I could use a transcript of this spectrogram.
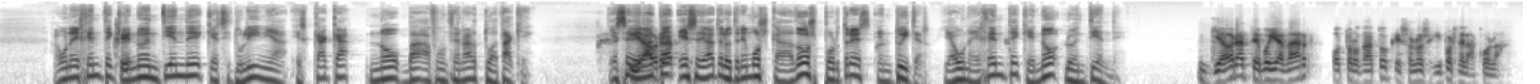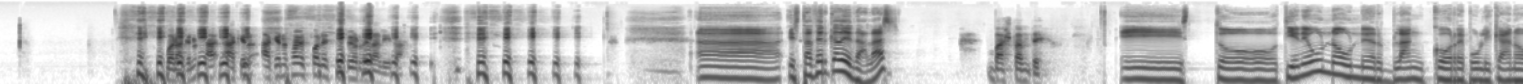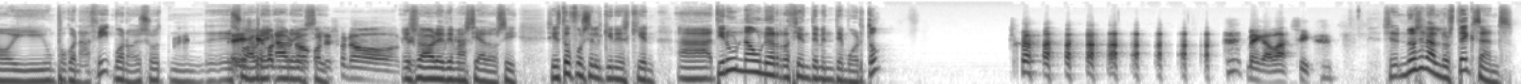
Aún hay gente que no entiende que si tu línea es caca, no va a funcionar tu ataque. Ese debate, ese debate lo tenemos cada dos por tres en Twitter. Y aún hay gente que no lo entiende. Y ahora te voy a dar otro dato que son los equipos de la cola. Bueno, ¿a que no, sabes cuál es el peor de la liga? Ah, ¿Está cerca de Dallas? Bastante. Esto tiene un owner blanco republicano y un poco nazi. Bueno, eso, eso abre, abre eso, abre demasiado, sí. Si esto fuese el quién es quién. Uh, ¿Tiene un owner recientemente muerto? Venga, va, sí. ¿No serán los Texans?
